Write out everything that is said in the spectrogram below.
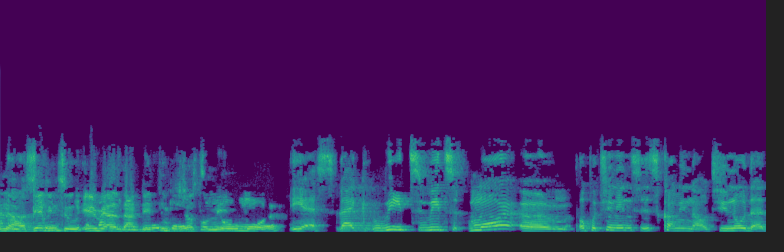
you know, get into areas that they think is just for men. More, yes. Like with with more um, opportunities coming out, you know that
